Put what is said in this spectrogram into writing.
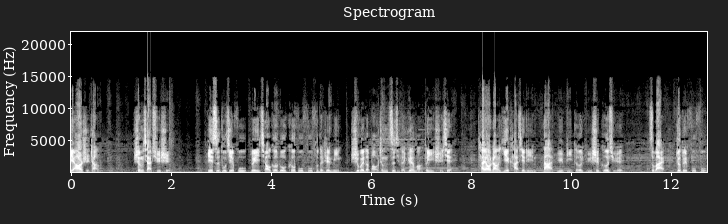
第二十章，盛夏趋势。别斯杜杰夫对乔戈洛科夫夫妇的任命是为了保证自己的愿望得以实现，他要让叶卡捷琳娜与彼得与世隔绝。此外，这对夫妇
